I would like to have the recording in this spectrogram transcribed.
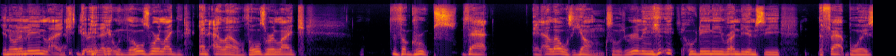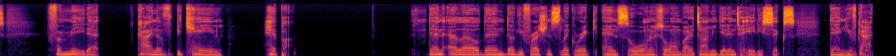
You know what I mm. mean? Like it, it, those were like and LL. Those were like the groups that and LL was young, so it was really Whodini, Run DMC, the Fat Boys, for me that kind of became hip hop. Then LL, then Dougie Fresh and Slick Rick, and so on and so on. By the time you get into '86, then you've got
